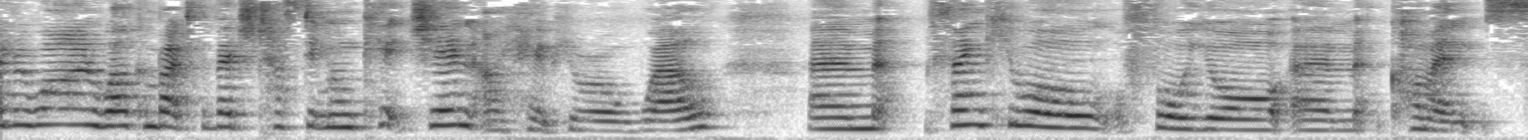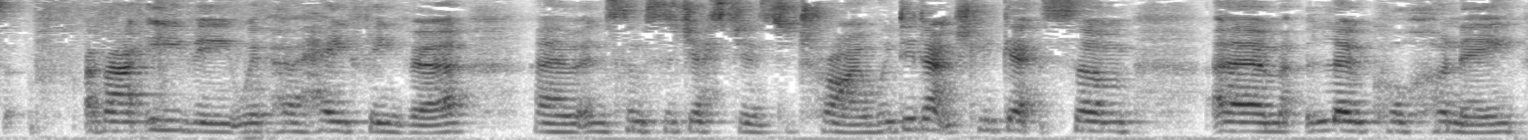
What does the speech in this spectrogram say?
everyone, welcome back to the Vegetastic Mum Kitchen. I hope you're all well. Um, thank you all for your um, comments about Evie with her hay fever um, and some suggestions to try. We did actually get some um, local honey,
